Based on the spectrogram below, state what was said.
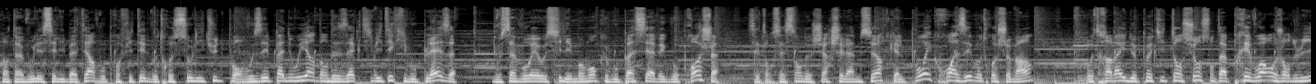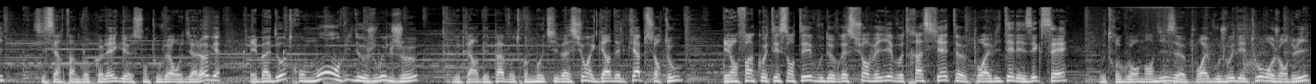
Quant à vous les célibataires, vous profitez de votre solitude pour vous épanouir dans des activités qui vous plaisent. Vous savourez aussi les moments que vous passez avec vos proches. C'est en cessant de chercher l'âme sœur qu'elle pourrait croiser votre chemin. Au travail, de petites tensions sont à prévoir aujourd'hui. Si certains de vos collègues sont ouverts au dialogue, et bah d'autres ont moins envie de jouer le jeu. Ne perdez pas votre motivation et gardez le cap surtout. Et enfin, côté santé, vous devrez surveiller votre assiette pour éviter les excès. Votre gourmandise pourrait vous jouer des tours aujourd'hui.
